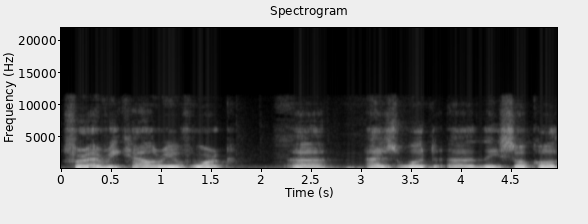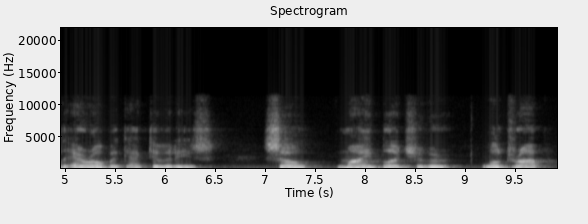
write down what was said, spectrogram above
for every calorie of work uh, as would uh, the so called aerobic activities. So my blood sugar will drop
